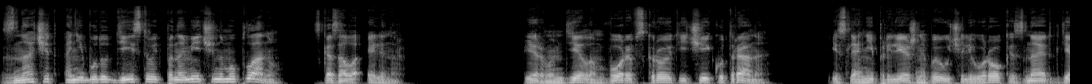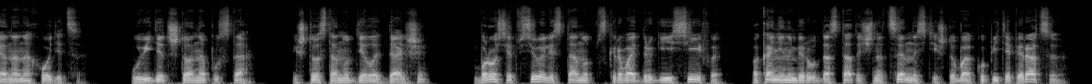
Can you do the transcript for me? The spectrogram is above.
«Значит, они будут действовать по намеченному плану», — сказала Элинор. Первым делом воры вскроют ячейку Трана, если они прилежно выучили урок и знают, где она находится. Увидят, что она пуста. И что станут делать дальше? Бросят все или станут вскрывать другие сейфы, пока не наберут достаточно ценностей, чтобы окупить операцию?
